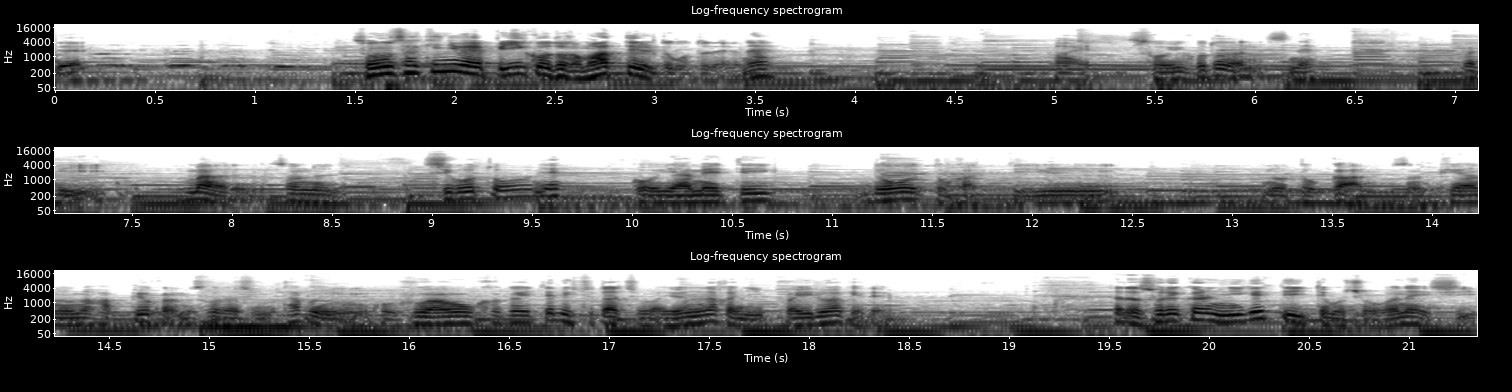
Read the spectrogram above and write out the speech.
でその先にはやっぱいいことが待ってるってことだよね。はいそういうことなんですね。やっぱりまあその仕事をねこう辞めてどうとかっていうのとかそのピアノの発表会もそうだし多分こう不安を抱えてる人たちは世の中にいっぱいいるわけで。ただそれから逃げていてもしょうがないし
